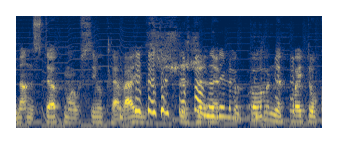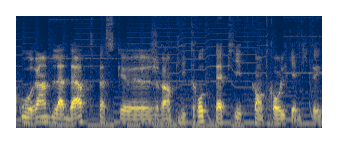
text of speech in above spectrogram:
Non-stop, moi aussi au travail. Je, je On a ne peux pas ne pas être au courant de la date parce que je remplis trop de papiers de contrôle qualité.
